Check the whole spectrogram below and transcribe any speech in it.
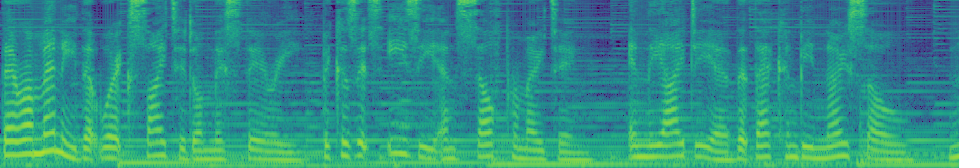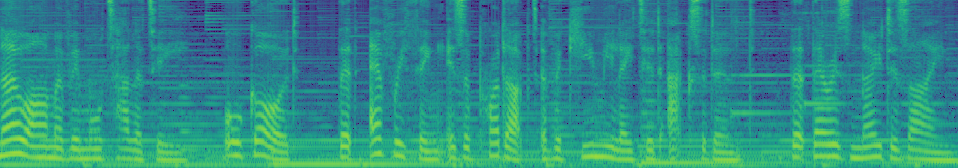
There are many that were excited on this theory because it's easy and self promoting, in the idea that there can be no soul, no arm of immortality, or God, that everything is a product of accumulated accident, that there is no design,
